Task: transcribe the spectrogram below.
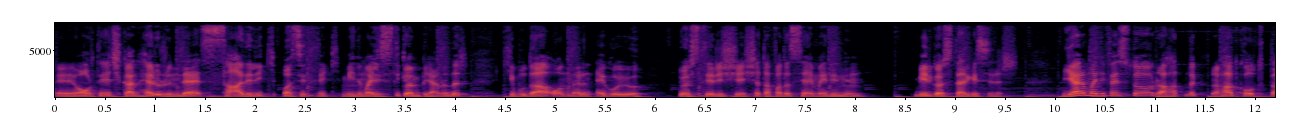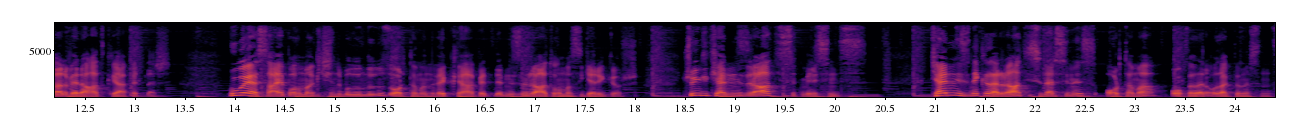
e, ortaya çıkan her üründe sadelik, basitlik, minimalistlik ön plandadır. Ki bu da onların egoyu, gösterişi, şatafatı sevmediğinin bir göstergesidir. Diğer manifesto rahatlık, rahat koltuklar ve rahat kıyafetler. Hugo'ya sahip olmak için bulunduğunuz ortamın ve kıyafetlerinizin rahat olması gerekiyor. Çünkü kendinizi rahat hissetmelisiniz. Kendinizi ne kadar rahat hissedersiniz ortama o kadar odaklanırsınız.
